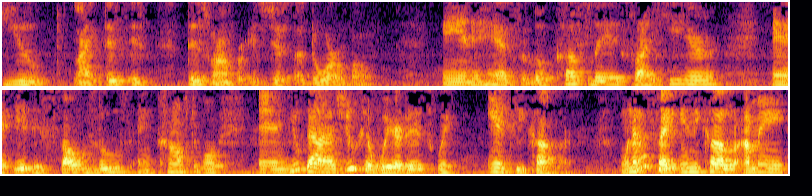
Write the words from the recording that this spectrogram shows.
cute. Like this is, this romper is just adorable. And it has the little cuff legs right here. And it is so loose and comfortable. And you guys, you can wear this with any color. When I say any color, I mean,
